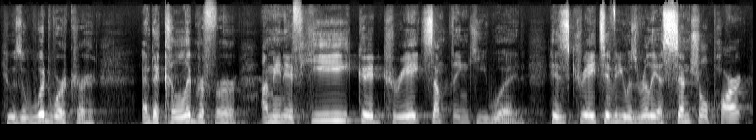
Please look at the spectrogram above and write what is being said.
He was a woodworker and a calligrapher. I mean, if he could create something, he would. His creativity was really a central part,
